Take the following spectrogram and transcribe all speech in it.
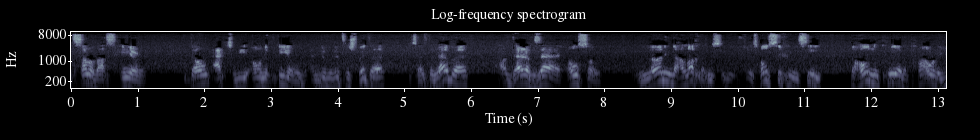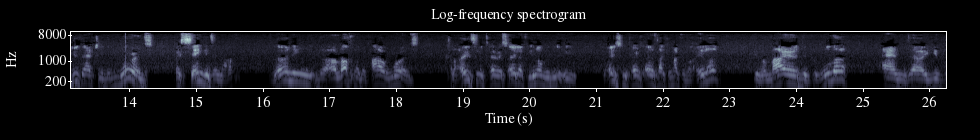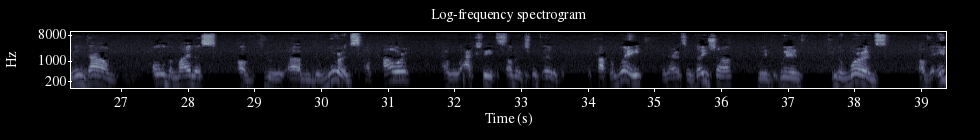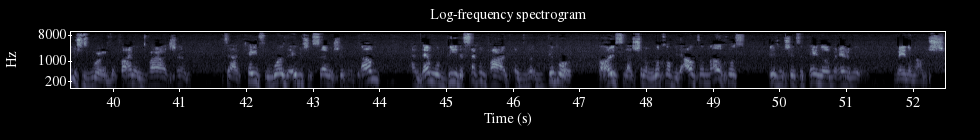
some of us here don't actually own a field and do mitzvah shmita, says the Rebbe, al derech also learning the halacha. This whole sikh we see the whole nuclear, the power that you can actually, the words, by saying it's enough, learning the halacha, the power of words. You know, he, like the you admire the Geula, and uh, you bring down all the milas of through um, the words have power, and will actually celebrate Shmita the proper way in Eretz Doisha with with through the words of the Abish's words, the final Dvar Hashem case, the word the Abishah said should come, and then will be the second part of the Dibur, V'hoisel Hashem Luchol V'Alta Malchus, Piz V'Shitzakeinu V'Herim V'Einu Mamish.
